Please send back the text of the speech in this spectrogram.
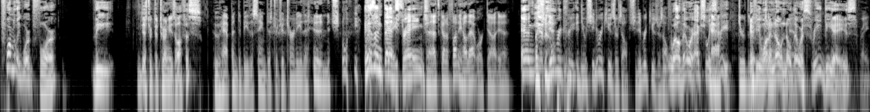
Formerly worked for the district attorney's office. Who happened to be the same district attorney that initially. Isn't that case. strange? Yeah, that's kind of funny how that worked out. Yeah. And But she know- did recruit. She did recuse herself. She did recuse herself. Well, there were actually three. If you want to know, no, yeah. there were three DAs. right.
